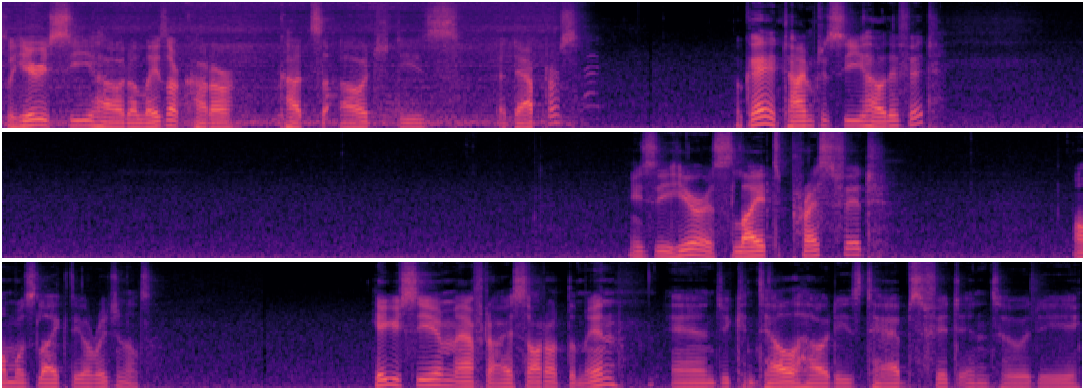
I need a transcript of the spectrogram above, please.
So here you see how the laser cutter cuts out these adapters Okay, time to see how they fit. You see here a slight press fit, almost like the originals. Here you see them after I soldered them in, and you can tell how these tabs fit into the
